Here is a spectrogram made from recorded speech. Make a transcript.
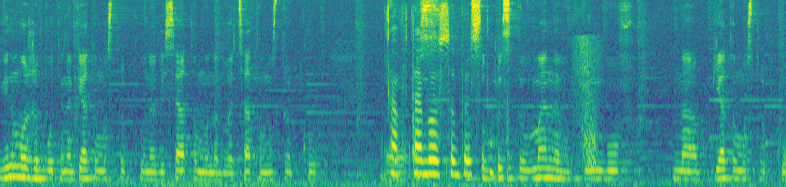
Він може бути на п'ятому стрибку, на десятому, на двадцятому стрибку. А в тебе особисто? Особисто в мене він був на п'ятому стрибку.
